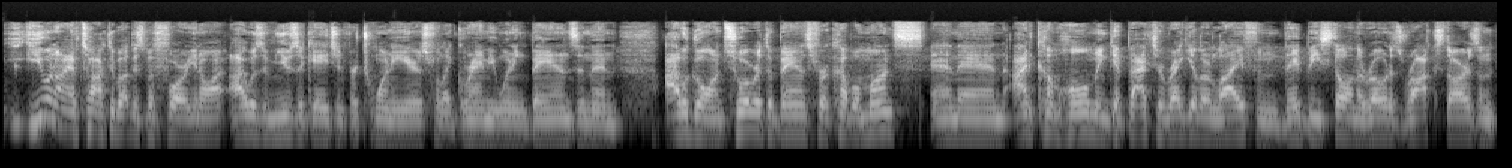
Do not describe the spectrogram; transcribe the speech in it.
you and I have talked about this before. You know, I, I, was a music agent for 20 years for like Grammy winning bands, and then I would go on tour with the bands for a couple months, and then I'd come home and get back to regular life, and they'd be still on the road as rock stars. And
